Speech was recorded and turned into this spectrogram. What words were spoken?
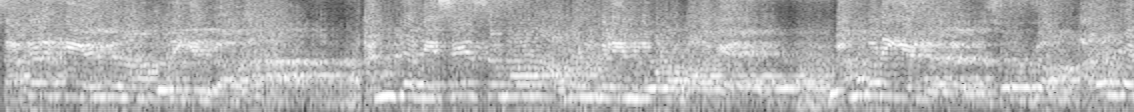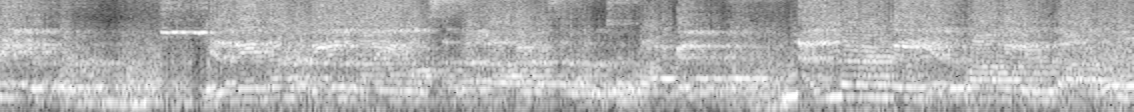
சகருக்கு எழுந்து நாம் தொழுகின்றோமா? விசேஷமான அமல்களின் மூலமாக நம்முடைய சொர்க்கம் அலங்கரிக்கப்படும். எனவேதான் நபிகள் நாயகம் ஸல்லல்லாஹு அலைஹி சொல்வார்கள் நல்லறங்கள் எதுவாக இருந்தாலும்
